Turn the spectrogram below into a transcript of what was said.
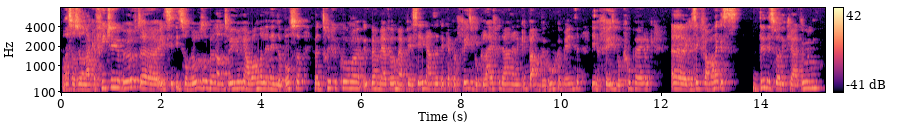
was er zo'n akkefietje gebeurd, uh, iets, iets onnozel. Ben dan twee uur gaan wandelen in de bossen. Ik ben teruggekomen, ik ben mij voor mijn pc gaan zetten. Ik heb een Facebook live gedaan en ik heb aan de Goe gemeente, in een Facebook groep eigenlijk, uh, gezegd van mannetjes, dit is wat ik ga doen.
